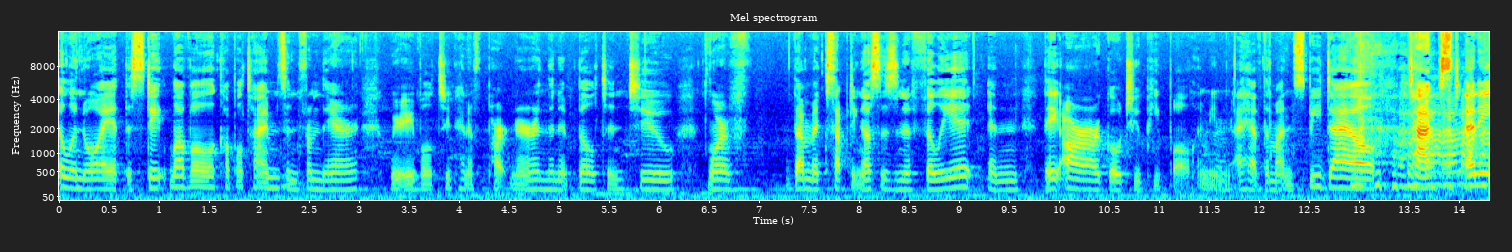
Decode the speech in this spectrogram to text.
Illinois at the state level a couple times, and from there we were able to kind of partner, and then it built into more of them accepting us as an affiliate, and they are our go-to people. I mean, I have them on speed dial, text any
